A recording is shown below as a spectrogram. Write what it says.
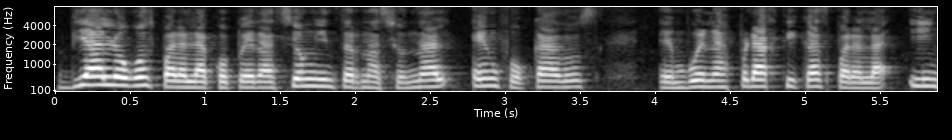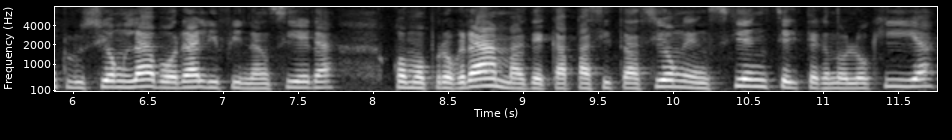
diálogos para la cooperación internacional enfocados en buenas prácticas para la inclusión laboral y financiera como programas de capacitación en ciencia y tecnología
